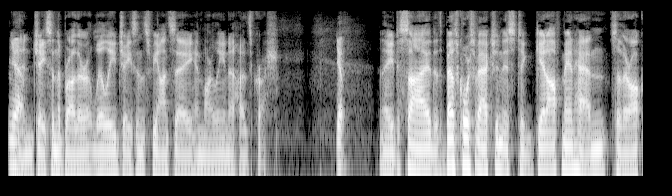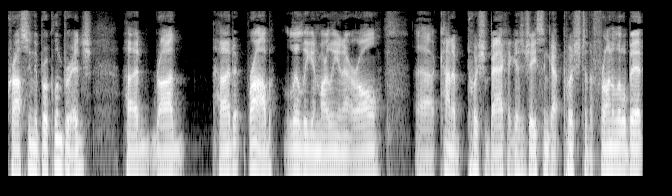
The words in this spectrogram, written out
Yeah. And Jason the brother, Lily, Jason's fiance, and Marlena, HUD's crush. Yep. And they decide that the best course of action is to get off Manhattan, so they're all crossing the Brooklyn Bridge. HUD, Rod, HUD, Rob, Lily, and Marlena are all uh, kind of pushed back. I guess Jason got pushed to the front a little bit.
